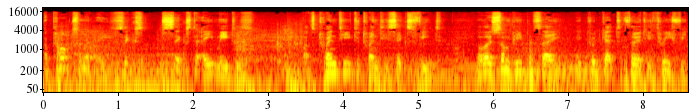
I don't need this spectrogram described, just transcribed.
approximately six, six to eight meters. That's 20 to 26 feet. Although some people say it could get to 33 feet.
